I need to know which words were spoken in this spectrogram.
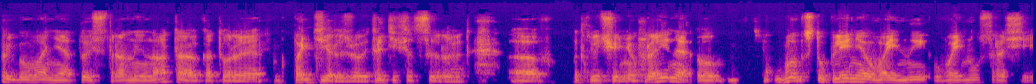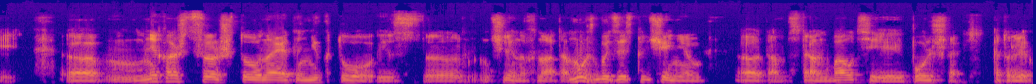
пребывания той страны НАТО, которая поддерживает, ратифицирует э, подключение Украины, э, вступление войны, в войну с Россией. Э, Мне кажется, что на это никто из членов НАТО, может быть, за исключением там, стран Балтии, Польши, которые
